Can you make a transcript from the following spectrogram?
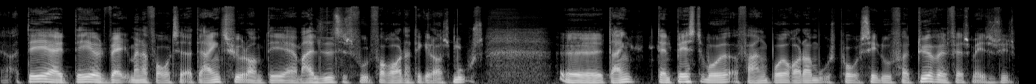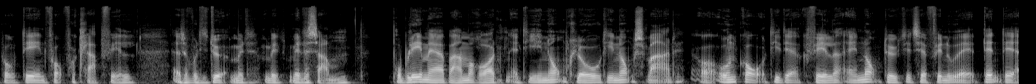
Ja, og det, er, det er jo et valg, man har foretaget. Der er ingen tvivl om, det er meget lidelsesfuldt for rotter. Det gælder også mus. Øh, der er ingen, den bedste måde at fange både rotter og mus på, set ud fra et dyrevelfærdsmæssigt synspunkt, det er en form for klapfælde, altså hvor de dør med, med, med det samme. Problemet er bare med rotten, at de er enormt kloge, de er enormt smarte, og undgår de der fælder, er enormt dygtige til at finde ud af, at den der,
